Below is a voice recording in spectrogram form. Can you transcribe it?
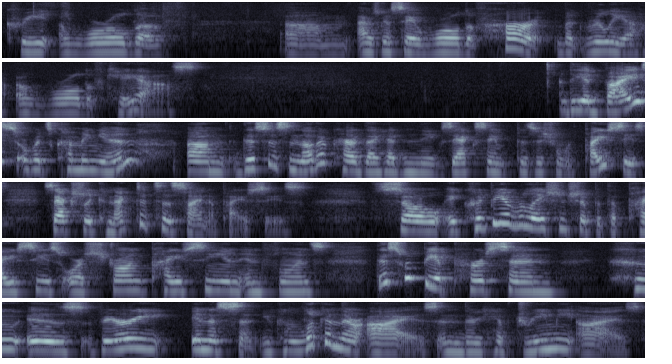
create a world of um, I was going to say a world of hurt, but really a, a world of chaos. The advice or what's coming in, um, this is another card that I had in the exact same position with Pisces. It's actually connected to the sign of Pisces. So it could be a relationship with the Pisces or a strong Piscean influence. This would be a person who is very innocent. You can look in their eyes and they have dreamy eyes.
